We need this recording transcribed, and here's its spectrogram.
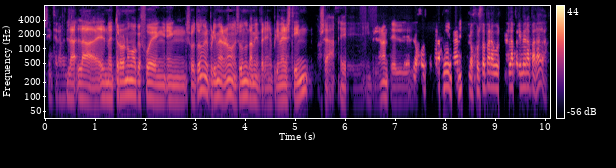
sinceramente. La- la- el metrónomo que fue en, en- sobre todo en el primero, ¿no? En el segundo también, pero en el primer Steam, o sea, eh, impresionante. El, lo justo, para buscar, lo justo para buscar la primera parada.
